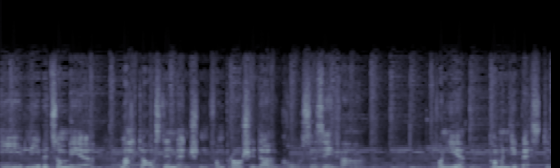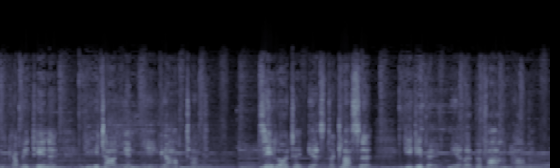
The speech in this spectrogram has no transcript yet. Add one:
Die Liebe zum Meer machte aus den Menschen vom Procida große Seefahrer. Von hier kommen die besten Kapitäne, die Italien je gehabt hat. Seeleute erster Klasse, die die Weltmeere befahren haben.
